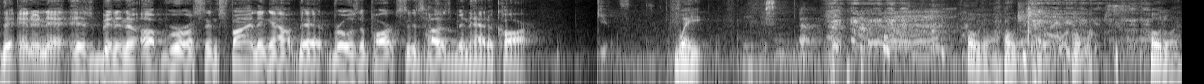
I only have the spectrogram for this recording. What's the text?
The internet has been in an uproar since finding out that Rosa Parks' husband had a car. Wait. hold on, hold on, hold on, hold on.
